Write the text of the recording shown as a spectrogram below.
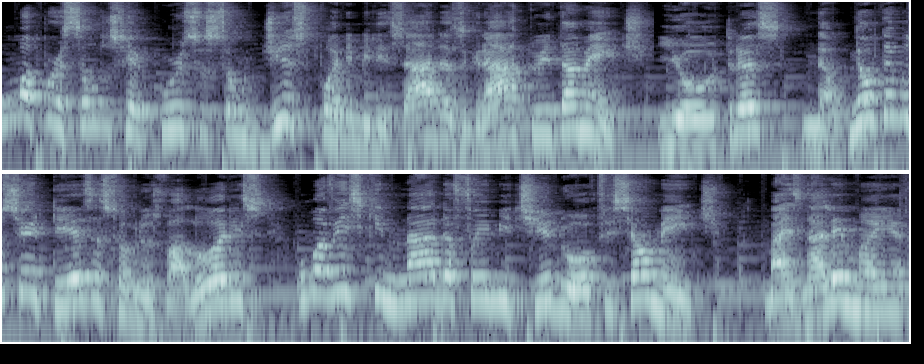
uma porção dos recursos são disponibilizadas gratuitamente e outras não. Não temos certeza sobre os valores, uma vez que nada foi emitido oficialmente. Mas na Alemanha,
